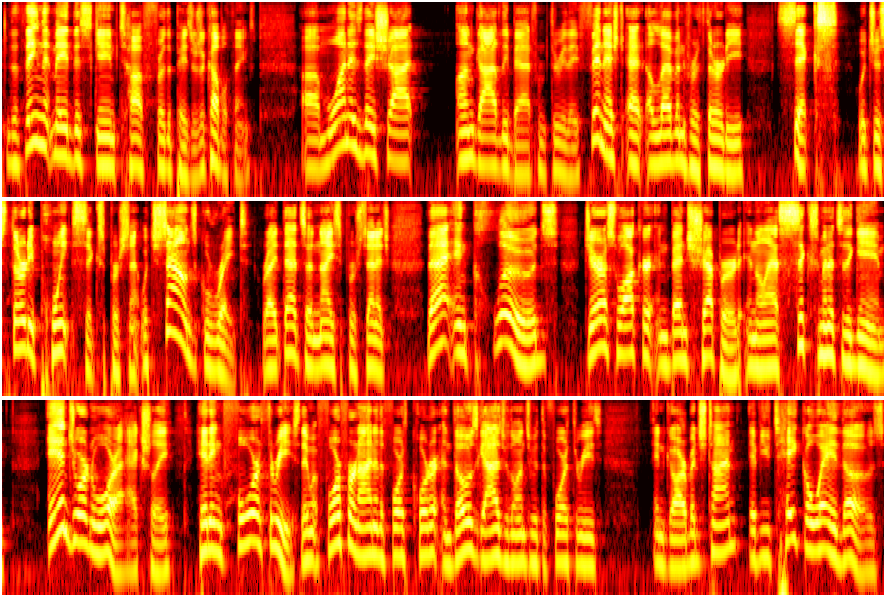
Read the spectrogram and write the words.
the thing that made this game tough for the Pacers, a couple things. Um, one is they shot ungodly bad from three. They finished at 11 for 36 which is 30.6%, which sounds great, right? That's a nice percentage. That includes Jarace Walker and Ben Sheppard in the last six minutes of the game, and Jordan Nwora, actually, hitting four threes. They went four for nine in the fourth quarter, and those guys were the ones with the four threes in garbage time. If you take away those,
